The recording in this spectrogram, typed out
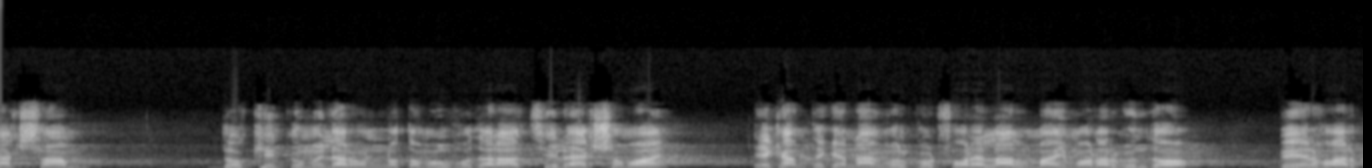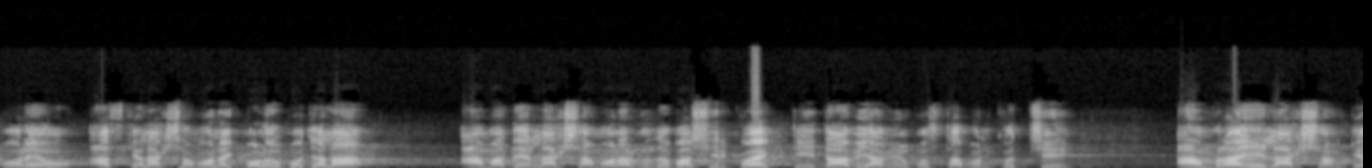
লাকসাম দক্ষিণ কুমিল্লার অন্যতম উপজেলা ছিল এক সময় এখান থেকে নাঙ্গলকোট ফরে লালমাই মনারগুঞ্জ বের হওয়ার পরেও আজকে লাকসাম অনেক বড় উপজেলা। আমাদের লাকসাম মনারগুঞ্জবাসীর কয়েকটি দাবি আমি উপস্থাপন করছি। আমরা এই লাকসামকে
